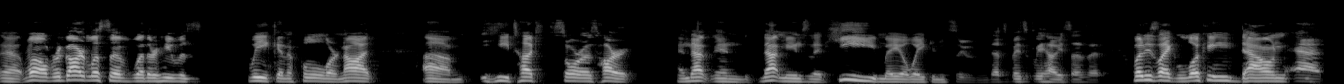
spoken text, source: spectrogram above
uh, well, regardless of whether he was weak and a fool or not, um, he touched Sora's heart, and that and that means that he may awaken soon. That's basically how he says it. But he's like looking down at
